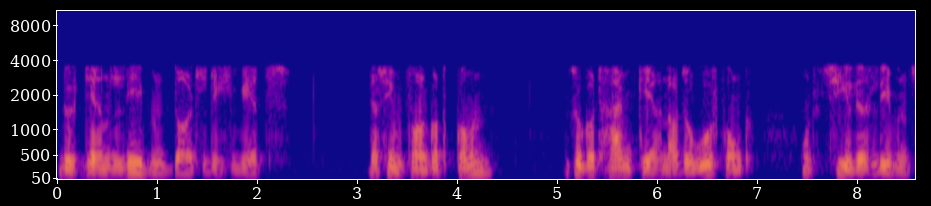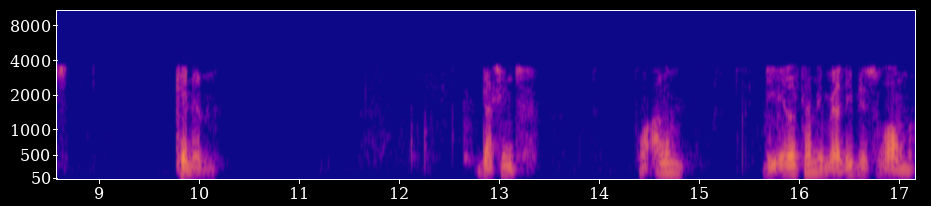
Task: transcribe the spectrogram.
durch deren Leben deutlich wird, dass sie von Gott kommen und zu Gott heimkehren, also Ursprung und Ziel des Lebens kennen. Das sind vor allem die Eltern im Erlebnisraum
